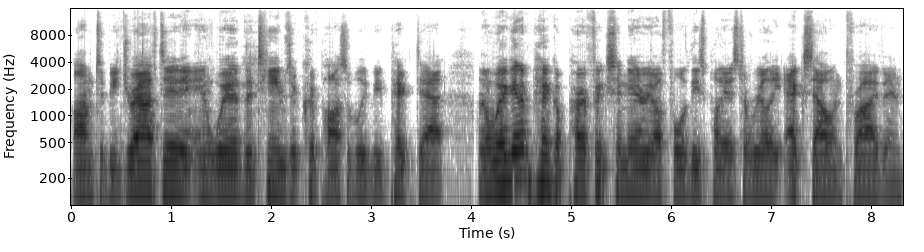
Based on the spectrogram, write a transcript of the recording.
um, to be drafted and where the teams that could possibly be picked at. And we're going to pick a perfect scenario for these players to really excel and thrive in.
